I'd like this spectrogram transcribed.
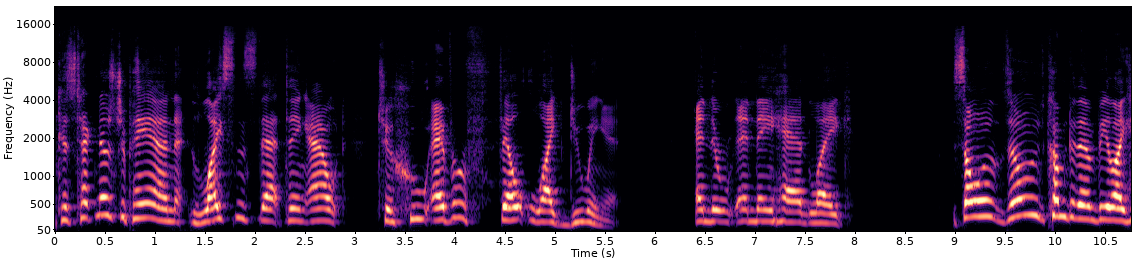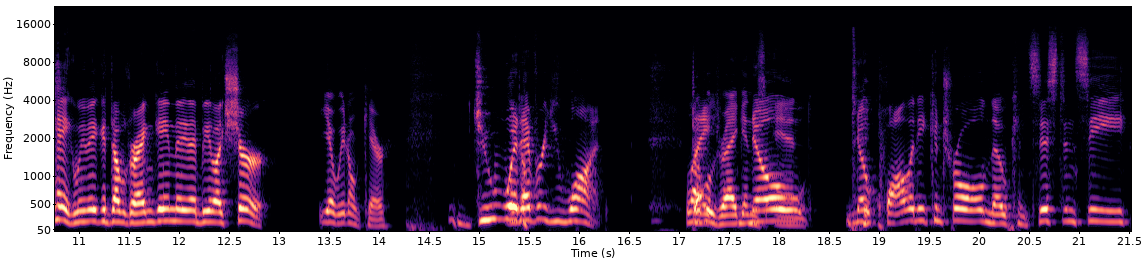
Because Technos Japan licensed that thing out to whoever felt like doing it. And there and they had like someone someone would come to them and be like, hey, can we make a Double Dragon game? They'd be like, sure. Yeah, we don't care. Do whatever you want. Double Dragons no and no quality control, no consistency,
